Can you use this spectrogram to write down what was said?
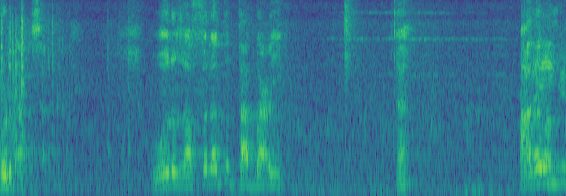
கொடுத்தாங்க சார். ஒரு கஃபலத்து தபாய்? அதை வந்து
